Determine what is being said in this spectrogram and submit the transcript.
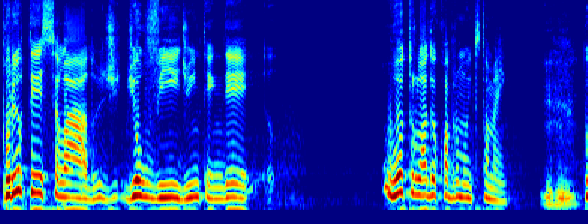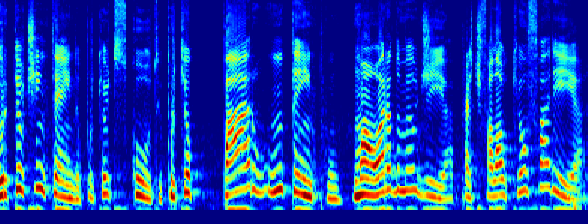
por eu ter esse lado de, de ouvir, de entender, o outro lado eu cobro muito também. Uhum. Porque eu te entendo, porque eu te escuto, e porque eu paro um tempo, uma hora do meu dia, para te falar o que eu faria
